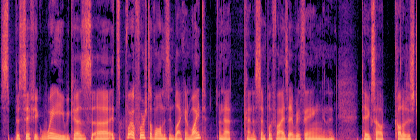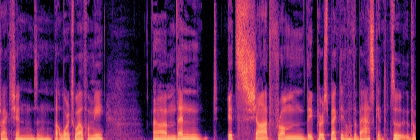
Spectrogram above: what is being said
specific way because uh, it's well, first of all, it's in black and white, and that kind of simplifies everything, and it takes out color distractions, and that works well for me. Um, then it's shot from the perspective of the basket. So the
